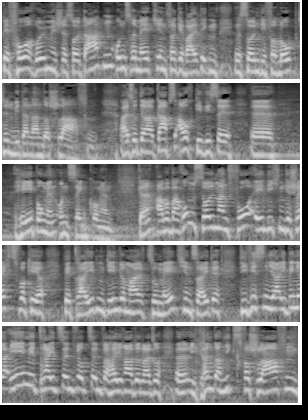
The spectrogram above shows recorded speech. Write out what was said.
bevor römische Soldaten Soldaten unsere Mädchen vergewaltigen, sollen die Verlobten miteinander schlafen. Also da gab es auch gewisse äh, Hebungen und Senkungen. Aber warum soll man vorehelichen Geschlechtsverkehr betreiben? Gehen wir mal zur Mädchenseite. Die wissen ja, ich bin ja eh mit 13, 14 verheiratet, also äh, ich kann da nichts verschlafen.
